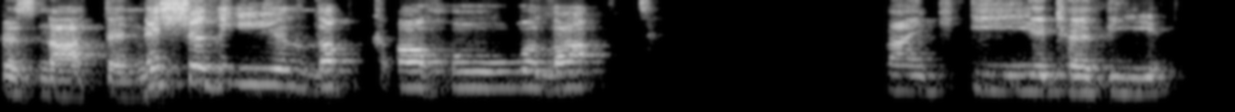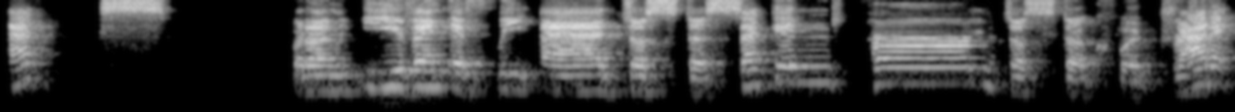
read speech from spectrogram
does not initially look a whole lot like e to the x. But even if we add just a second term, just a quadratic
